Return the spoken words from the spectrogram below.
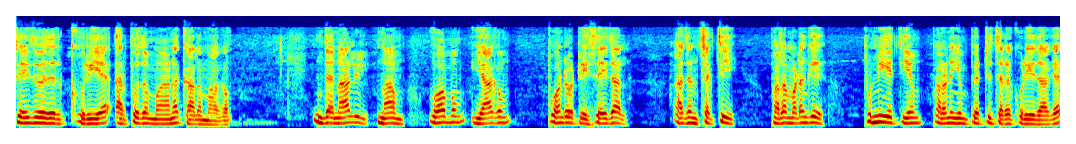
செய்துவதற்குரிய அற்புதமான காலமாகும். இந்த நாளில் நாம் ஹோமம் யாகம் போன்றவற்றை செய்தால் அதன் சக்தி பல மடங்கு புண்ணியத்தையும் பலனையும் பெற்று தரக்கூடியதாக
